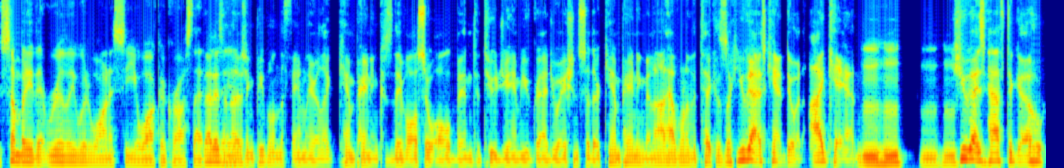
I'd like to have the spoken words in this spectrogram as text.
somebody that really would want to see you walk across that. That is another thing. People in the family are like campaigning because they've also all been to two JMU graduations. So they're campaigning to not have one of the tickets. Like, you guys can't do it. I can. Mm-hmm. Mm-hmm. You guys have to go.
